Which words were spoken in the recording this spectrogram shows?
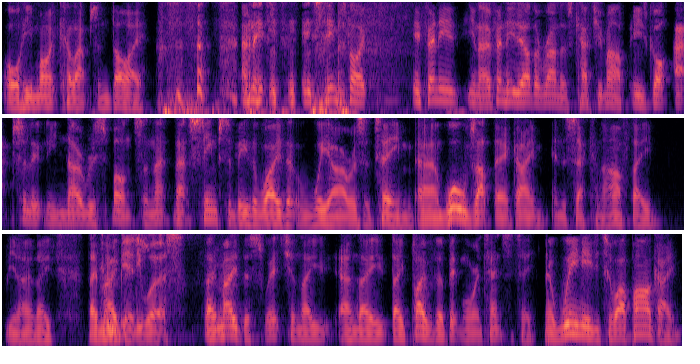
or he might collapse and die. and it's it seems like if any you know if any of the other runners catch him up, he's got absolutely no response, and that that seems to be the way that we are as a team. Um, Wolves up their game in the second half. They you know they they Couldn't made be the- any worse. they made the switch and they and they they played with a bit more intensity. Now we needed to up our game,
